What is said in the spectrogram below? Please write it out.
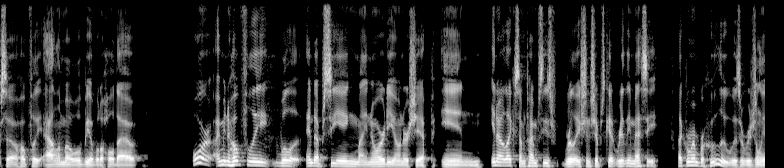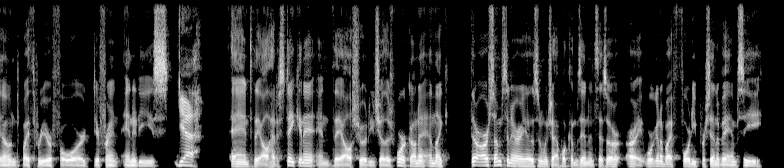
so hopefully Alamo will be able to hold out. Or, I mean, hopefully we'll end up seeing minority ownership in, you know, like sometimes these relationships get really messy. Like, remember, Hulu was originally owned by three or four different entities, Yeah. and they all had a stake in it, and they all showed each other's work on it. And like, there are some scenarios in which Apple comes in and says, "All right, we're going to buy 40% of AMC.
